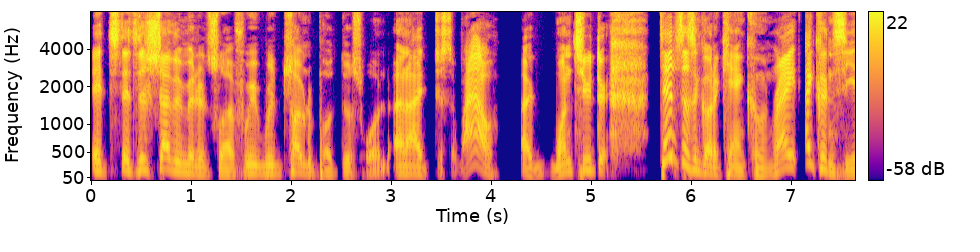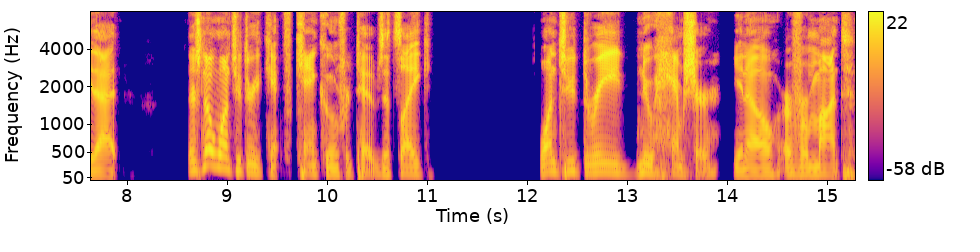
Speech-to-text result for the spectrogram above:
It's, it's there's seven minutes left. We we time to punt this one. And I just wow. I, one, two, three. Thibs doesn't go to Cancun, right? I couldn't see that. There's no one, two, three Can- Cancun for Thibs. It's like one, two, three, New Hampshire, you know, or Vermont.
